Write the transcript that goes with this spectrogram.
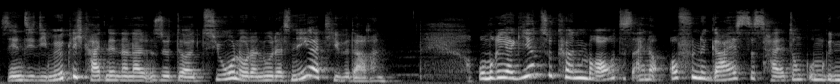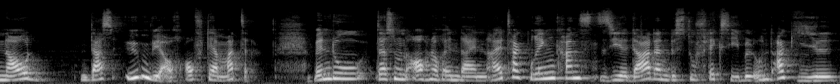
Sehen Sie die Möglichkeiten in einer Situation oder nur das Negative daran? Um reagieren zu können, braucht es eine offene Geisteshaltung, um genau das üben wir auch auf der Matte. Wenn du das nun auch noch in deinen Alltag bringen kannst, siehe da, dann bist du flexibel und agil.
